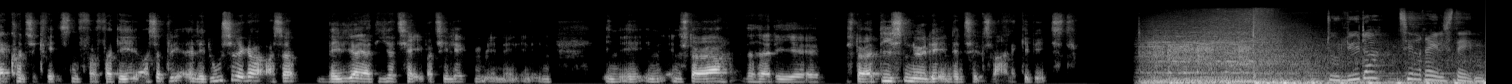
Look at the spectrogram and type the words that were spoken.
er konsekvensen for, for det? Og så bliver jeg lidt usikker, og så vælger jeg de her tab og tillægge dem en, en, en, en, en, en større, hvad hedder det, øh, større disnytte end den tilsvarende gevinst. Du lytter til Realstaten.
